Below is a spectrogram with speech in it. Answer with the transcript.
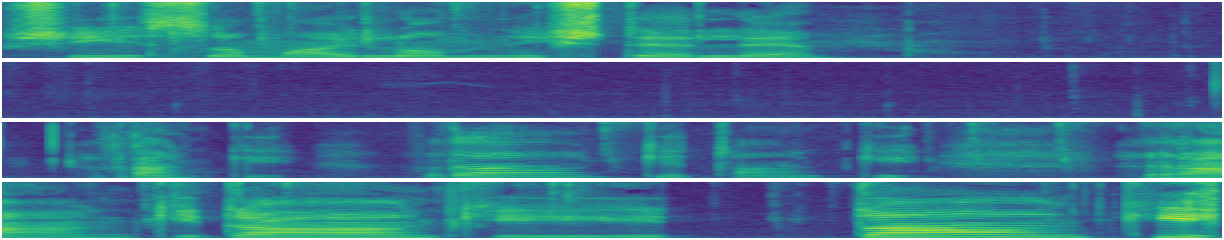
Și să mai luăm niște lemn. Ranky, ranky, tanky, ranky, tanky, tanky,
